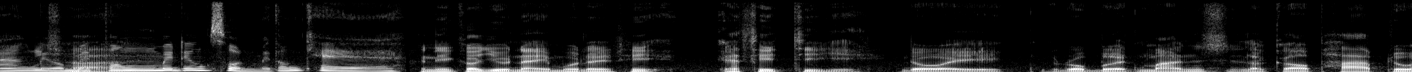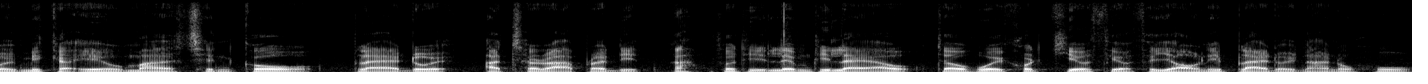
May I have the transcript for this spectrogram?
มากเลยว่าไม่ต้องไม่ต้องสนไม่ต้องแคร์อันนี้ก็อยู่ในมูลนิธิ SCG โดย Robert Munsch แล้วก็ภาพโดย Michael Martchenkoแปลโดยอัชราประดิษฐ์อะโทษทีเล่มที่แล้ว เจ้าห้วยคดเคี้ยวเสียวสยองนี่แปลโดยนานกฮูก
